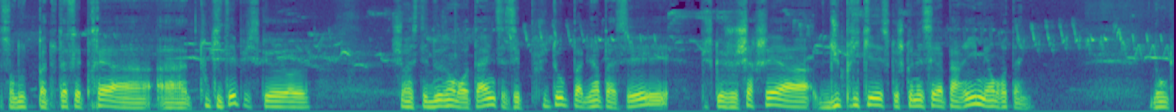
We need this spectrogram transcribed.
sans doute pas tout à fait prêt à, tout quitter puisque euh, je suis resté deux ans en Bretagne. Ça s'est plutôt pas bien passé puisque je cherchais à dupliquer ce que je connaissais à Paris, mais en Bretagne. Donc,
